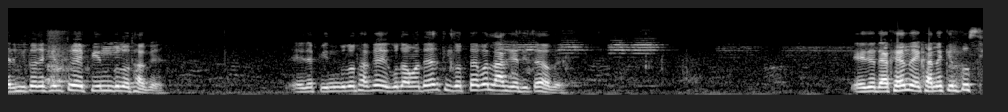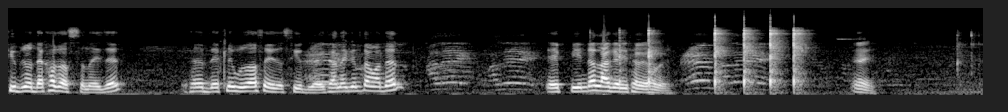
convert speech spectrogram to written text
এর ভিতরে কিন্তু এই পিনগুলো থাকে। এই যে পিনগুলো থাকে, এগুলো আমাদের কি করতে হবে? লাগিয়ে দিতে হবে। এই যে দেখেন, এখানে কিন্তু ছিদ্র দেখা যাচ্ছে না, এই যে। এখানে দেখলে বোঝা যাচ্ছে এই যে ছিদ্র। এখানে কিন্তু আমাদের এই পিনটা লাগিয়ে দিতে হবে। এই। তো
